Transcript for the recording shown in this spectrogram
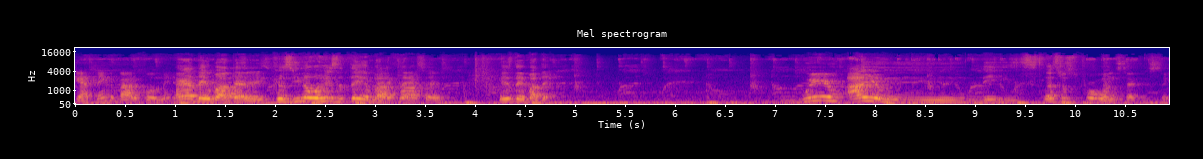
Gotta think about it for a minute. I gotta think about that because you know what? Here's the thing about that. process. Here's the thing about that. Where I am these let's just for one second say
